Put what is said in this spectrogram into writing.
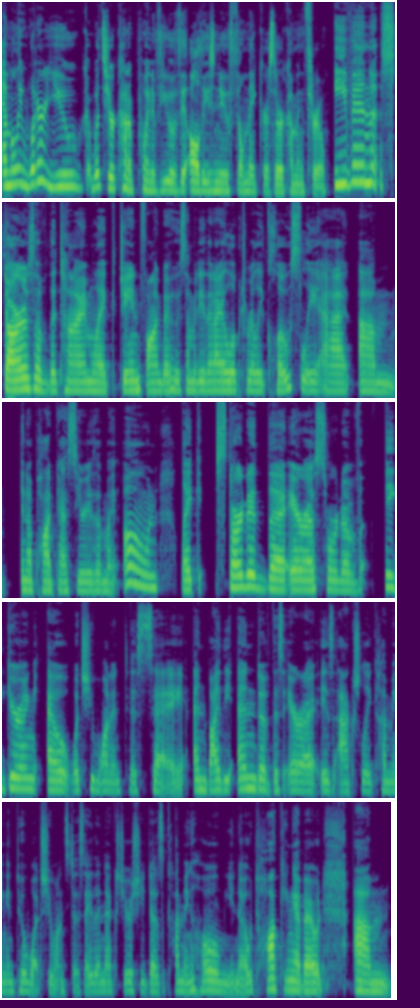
Emily, what are you? What's your kind of point of view of the, all these new filmmakers that are coming through? Even stars of the time, like Jane Fonda, who's somebody that I looked really closely at. Um, in a podcast series of my own, like started the era sort of figuring out what she wanted to say and by the end of this era is actually coming into what she wants to say. The next year she does coming home you know talking about um,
